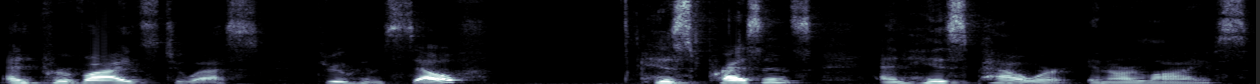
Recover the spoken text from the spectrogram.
and provides to us through himself, his presence, and his power in our lives.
